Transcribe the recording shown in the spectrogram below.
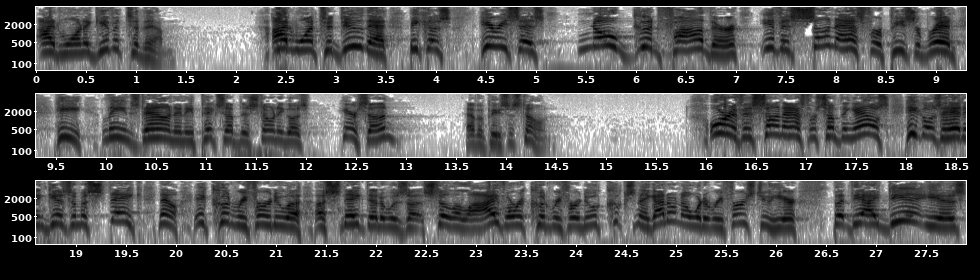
I'd want to give it to them. I'd want to do that because here he says, no good father, if his son asks for a piece of bread, he leans down and he picks up this stone. He goes, Here, son, have a piece of stone. Or if his son asks for something else, he goes ahead and gives him a steak. Now, it could refer to a, a snake that was uh, still alive, or it could refer to a cook snake. I don't know what it refers to here, but the idea is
